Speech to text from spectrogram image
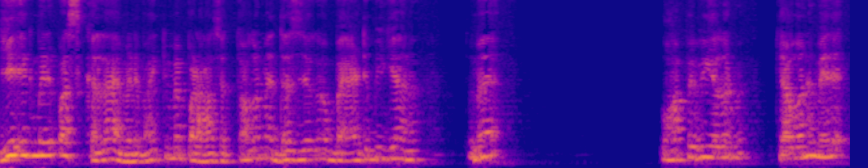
ये एक मेरे पास कला है, मेरे भाई, कि मैं पढ़ा सकता हूँ। अगर मैं दस जगह बैठ भी गया ना तो मैं वहाँ पे भी अगर क्या होगा ना, मेरे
